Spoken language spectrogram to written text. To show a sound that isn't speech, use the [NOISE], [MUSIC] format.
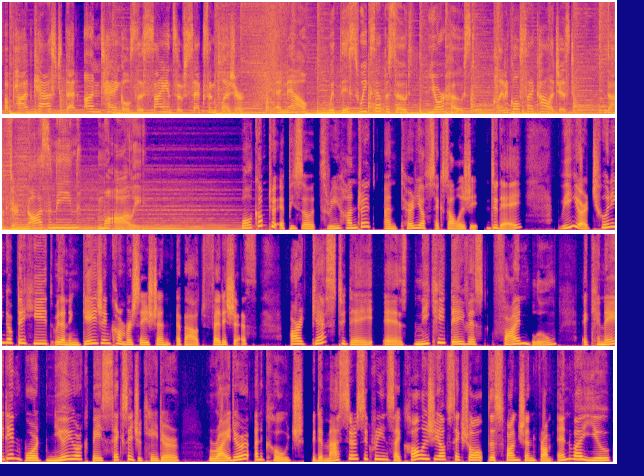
a podcast that untangles the science of sex and pleasure. And now, with this week's episode, your host, clinical psychologist, Dr. Nazanin Moali. Welcome to episode 330 of Sexology. Today, we are tuning up the heat with an engaging conversation about fetishes. Our guest today is Niki Davis Fainbloom, a Canadian born New York based sex educator, writer, and coach with a master's degree in psychology of sexual dysfunction from NYU.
